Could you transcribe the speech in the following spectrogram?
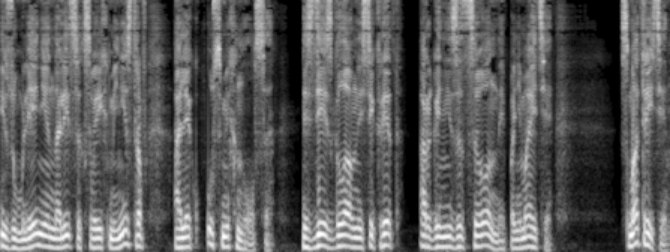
изумление на лицах своих министров, Олег усмехнулся. Здесь главный секрет организационный, понимаете? Смотрите,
